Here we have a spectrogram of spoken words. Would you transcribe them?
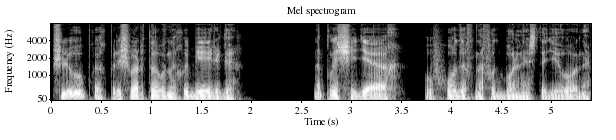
В шлюпках, пришвартованных у берега, на площадях, у входов на футбольные стадионы.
